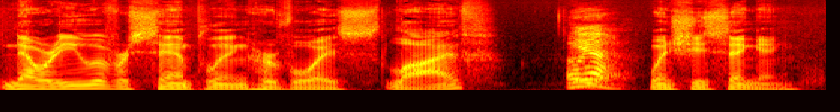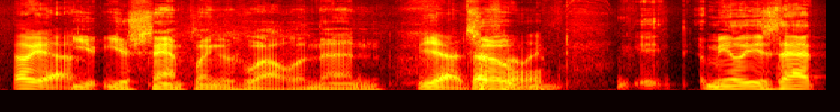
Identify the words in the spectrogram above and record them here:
Now, are you ever sampling her voice live yeah. when she's singing? Oh yeah, You- You're sampling as well, and then Yeah, So, definitely. Amelia, is that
